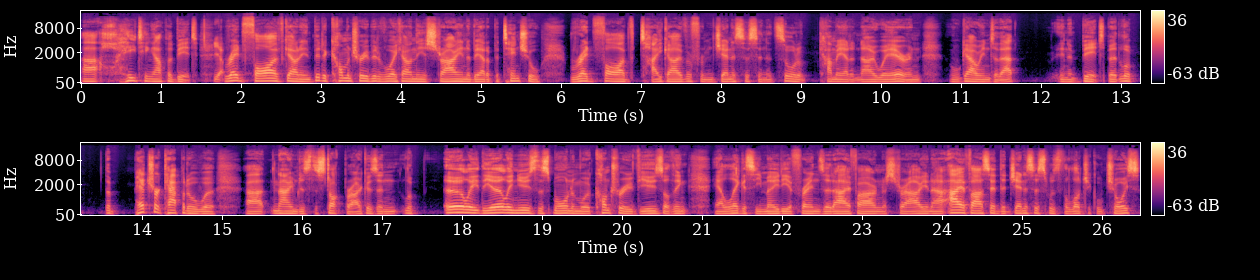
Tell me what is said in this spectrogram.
uh, heating up a bit. Yep. Red Five going in a bit of commentary, a bit of work on the Australian about a potential Red Five takeover from Genesis, and it's sort of come out of nowhere, and we'll go into that in a bit. But look, the Petra Capital were uh, named as the stockbrokers, and look early the early news this morning were contrary views. I think our legacy media friends at AFR and Australian AFR said that Genesis was the logical choice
